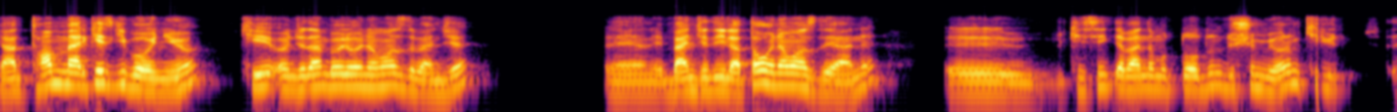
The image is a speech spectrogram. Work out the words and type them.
Yani tam merkez gibi oynuyor ki önceden böyle oynamazdı bence. Yani bence değil hatta oynamazdı yani. Ee, kesinlikle ben de mutlu olduğunu düşünmüyorum ki e,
